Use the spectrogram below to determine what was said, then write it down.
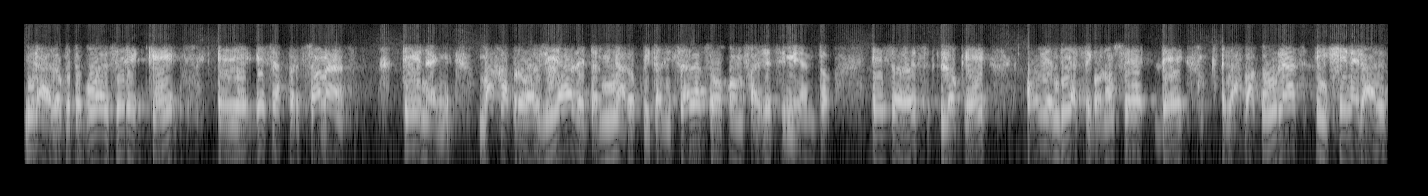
Mira, lo que te puedo decir es que eh, esas personas tienen baja probabilidad de terminar hospitalizadas o con fallecimiento. Eso es lo que hoy en día se conoce de las vacunas en general.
